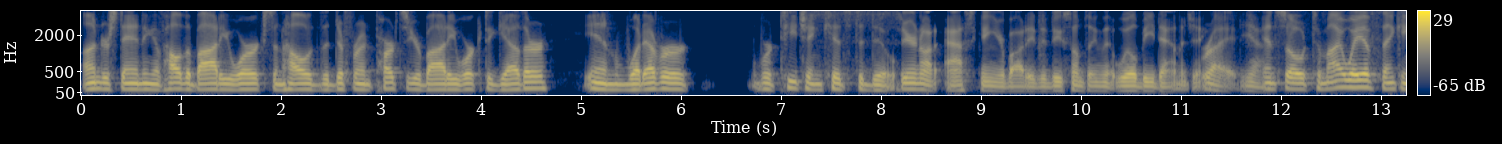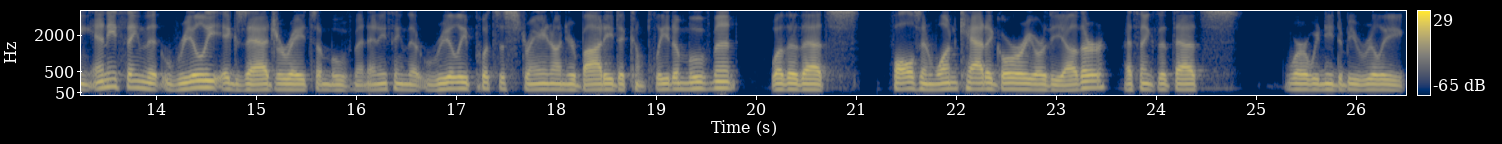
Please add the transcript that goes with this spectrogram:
understanding of how the body works and how the different parts of your body work together in whatever we're teaching kids to do. So you're not asking your body to do something that will be damaging. Right. Yeah. And so to my way of thinking, anything that really exaggerates a movement, anything that really puts a strain on your body to complete a movement, whether that's falls in one category or the other, I think that that's where we need to be really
